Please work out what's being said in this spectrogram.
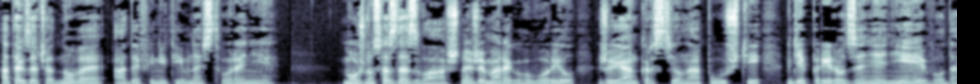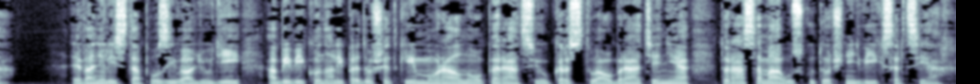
a tak začať nové a definitívne stvorenie. Možno sa zdá zvláštne, že Marek hovoril, že Jan krstil na púšti, kde prirodzene nie je voda. Evangelista pozýva ľudí, aby vykonali predovšetkým morálnu operáciu krstu a obrátenia, ktorá sa má uskutočniť v ich srdciach.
